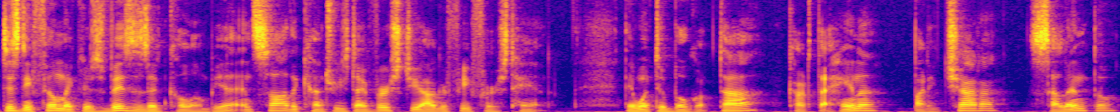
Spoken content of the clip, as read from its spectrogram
Disney filmmakers visited Colombia and saw the country's diverse geography firsthand. They went to Bogota, Cartagena, Barichara, Salento,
